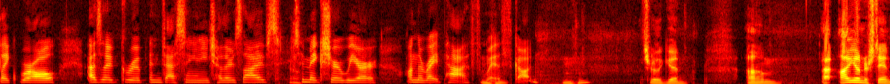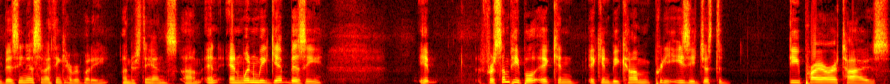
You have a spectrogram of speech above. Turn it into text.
like we're all as a group investing in each other's lives to make sure we are on the right path with God. It's really good. Um, I, I understand busyness, and I think everybody understands. Um, and and when we get busy, it for some people it can it can become pretty easy just to deprioritize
